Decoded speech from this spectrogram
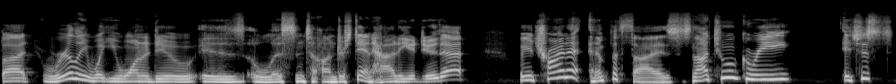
But really, what you want to do is listen to understand. How do you do that? Well, you're trying to empathize. It's not to agree, it's just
